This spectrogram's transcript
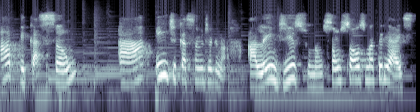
a aplicação à indicação diagnóstico. Além disso, não são só os materiais,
